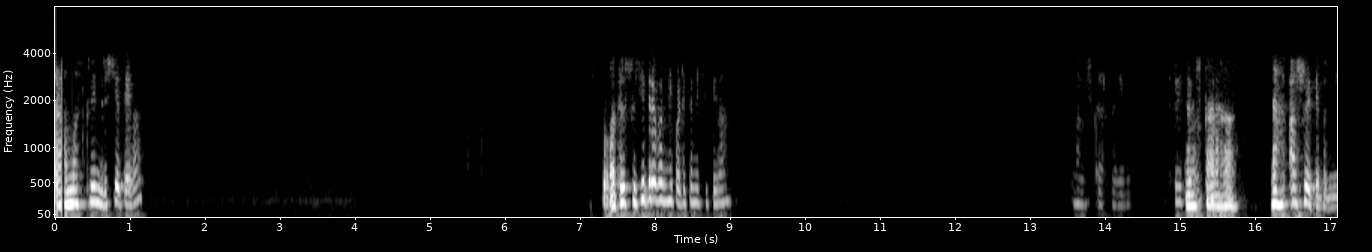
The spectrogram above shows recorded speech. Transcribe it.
मम स्क्रीन् दृश्यते वा? अत्र सुचित्रभगिनी पठितुमिच्छति वा? नमस्कारः भगिनि। नमस्कारः। श्रूयते भगिनि।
